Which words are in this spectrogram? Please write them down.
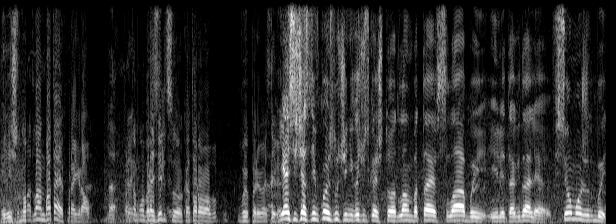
Или что? Ну, Адлан Батаев проиграл. Да. Этому бразильцу, которого вы привозили. Я сейчас ни в коем случае не хочу сказать, что Адлан Батаев слабый или так далее. Все может быть.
